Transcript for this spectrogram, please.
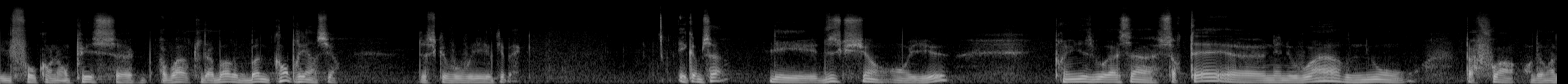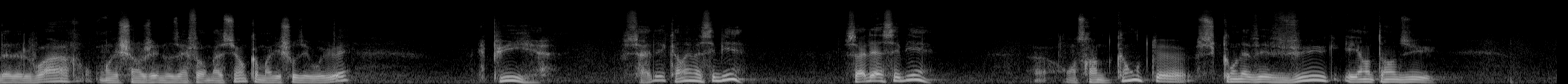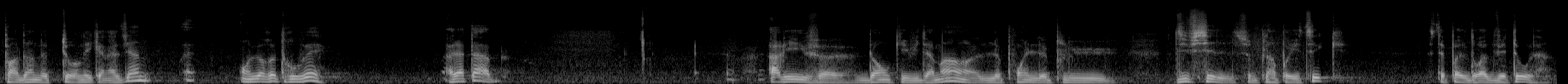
il faut qu'on puisse avoir tout d'abord une bonne compréhension de ce que vous voulez au Québec. Et comme ça, les discussions ont eu lieu. Premier ministre Bourassa sortait, euh, venait nous voir. Nous, parfois, on demandait de le voir, on échangeait nos informations, comment les choses évoluaient. Et puis, ça allait quand même assez bien. Ça allait assez bien. Euh, on se rend compte que ce qu'on avait vu et entendu pendant notre tournée canadienne, on le retrouvait à la table. Arrive euh, donc évidemment le point le plus difficile sur le plan politique. C'était pas le droit de veto, là.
